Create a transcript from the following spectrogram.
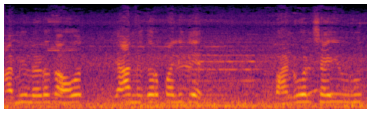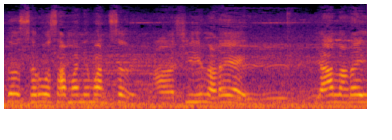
आम्ही लढत आहोत. या नगरपालिकेत भांडवलशाही विरुद्ध सर्वसामान्य माणसं अशी ही लढाई आहे. या लढाई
